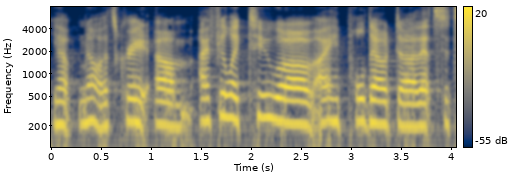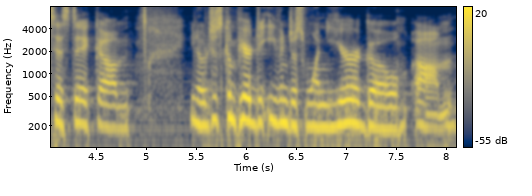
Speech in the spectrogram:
Yep, no, that's great. Um, I feel like too. Uh, I pulled out uh, that statistic. Um, you know, just compared to even just one year ago, um,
